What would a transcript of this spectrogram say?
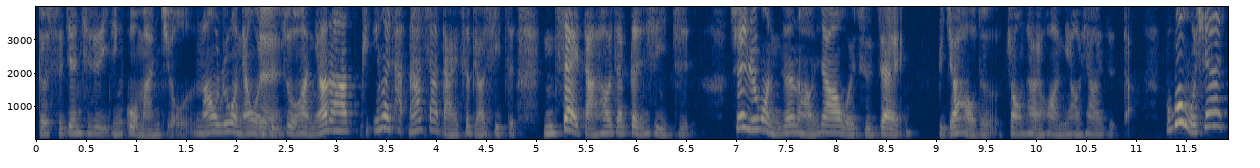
的时间其实已经过蛮久了。然后如果你要维持住的话，你要让他，因为他他现在打一次比较细致，你再打他会再更细致。所以如果你真的好像要维持在比较好的状态的话，你好像要一直打。不过我现在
